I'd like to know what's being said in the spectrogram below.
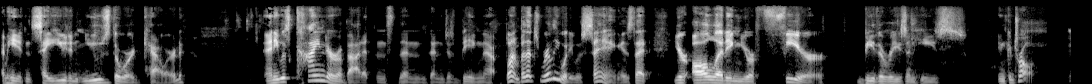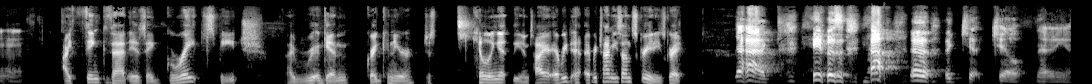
I mean, he didn't say you didn't use the word coward, and he was kinder about it than than than just being that blunt. But that's really what he was saying: is that you're all letting your fear be the reason he's in control. Mm-hmm. I think that is a great speech. I re- again, Greg Kinnear just killing it the entire every every time he's on screen. He's great. Yeah, he was uh, kill. kill. Yeah.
